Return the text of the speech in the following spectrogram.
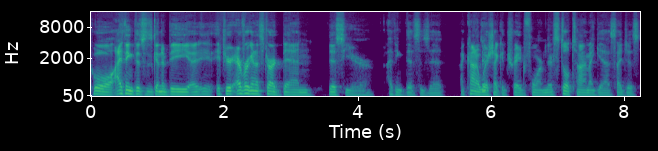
Cool. I think this is going to be, uh, if you're ever going to start Ben this year, I think this is it. I kind of wish I could trade for him. There's still time, I guess. I just,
